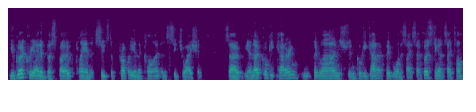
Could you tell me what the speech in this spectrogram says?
you've got to create a bespoke plan that suits the property and the client and the situation. So, you know, no cookie cuttering. People aren't interested in cookie cutter. People want to say. So, first thing I'd say, Tom,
